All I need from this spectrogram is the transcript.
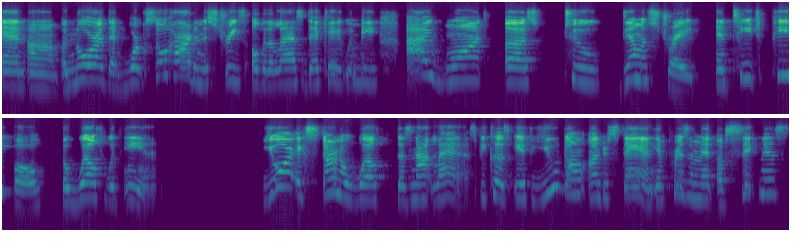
and um, Honora, that worked so hard in the streets over the last decade with me, I want us to demonstrate and teach people the wealth within your external wealth does not last because if you don't understand imprisonment of sickness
